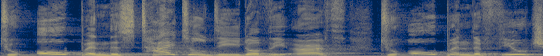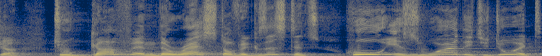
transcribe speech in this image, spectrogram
to open this title deed of the earth, to open the future, to govern the rest of existence. Who is worthy to do it?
